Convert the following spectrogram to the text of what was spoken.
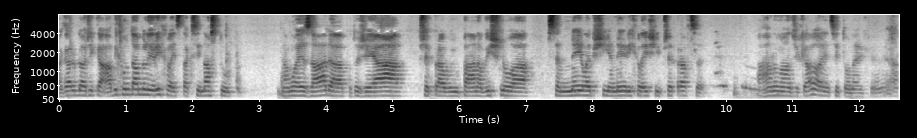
A Garuda říká, abychom tam byli rychlejc, tak si nastup na moje záda, protože já přepravuju pána Višnu a jsem nejlepší a nejrychlejší přepravce. A Hanuman říká, ale jen si to nech. Já,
